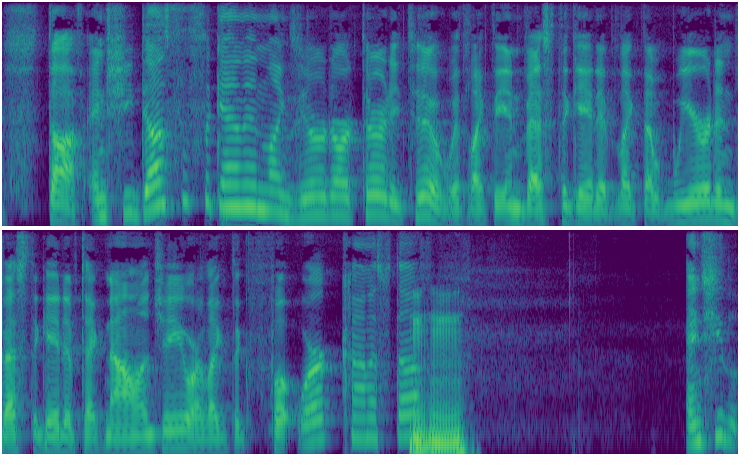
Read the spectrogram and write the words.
stuff. And she does this again in like Zero Dark Thirty too, with like the investigative like the weird investigative technology or like the footwork kind of stuff. Mm-hmm. And she,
